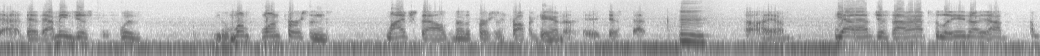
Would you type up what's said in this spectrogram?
that, that I mean, just with you know, one one person's lifestyle, another person's propaganda. It just that. Mm. I um, yeah, I'm just, I'm absolutely, you know, I'm, I'm,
